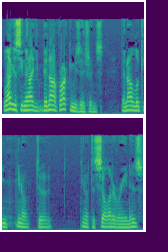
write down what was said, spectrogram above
well, obviously they're not they're not rock musicians. They're not looking, you know, to you know to sell at arenas.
